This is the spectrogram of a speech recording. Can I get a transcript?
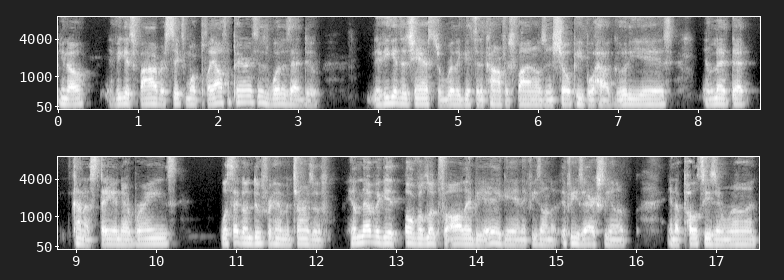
You know, if he gets five or six more playoff appearances, what does that do? If he gets a chance to really get to the conference finals and show people how good he is, and let that kind of stay in their brains, what's that going to do for him in terms of he'll never get overlooked for all NBA again if he's on a, if he's actually in a in a postseason run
